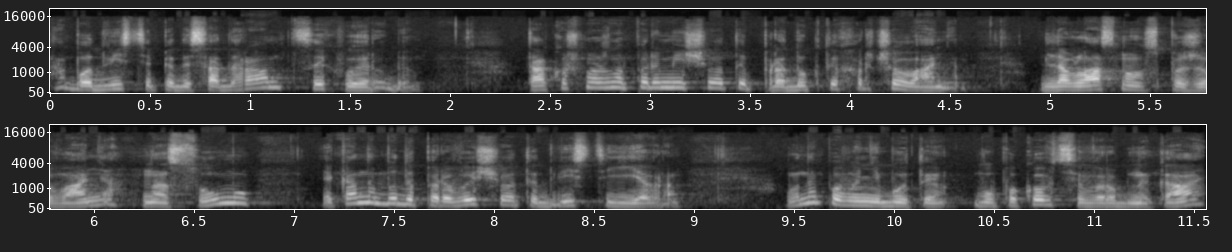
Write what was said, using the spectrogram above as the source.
або 250 грам цих виробів. Також можна переміщувати продукти харчування для власного споживання на суму, яка не буде перевищувати 200 євро. Вони повинні бути в упаковці виробника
